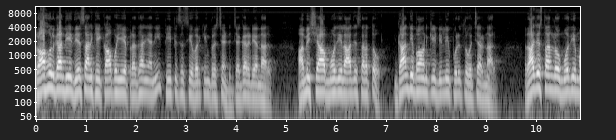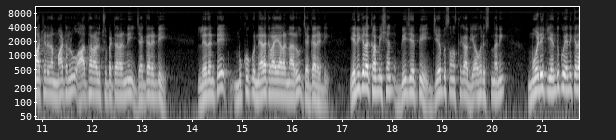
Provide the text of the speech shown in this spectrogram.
రాహుల్ గాంధీ దేశానికి కాబోయే ప్రధాని అని టీపీసీసీ వర్కింగ్ ప్రెసిడెంట్ జగ్గారెడ్డి అన్నారు. అమిత్ షా మోదీల ఆదేశాలతో గాంధీ భవన్కి ఢిల్లీ పోలీసులు వచ్చారన్నారు. రాజస్థాన్లో మోదీ మాట్లాడిన మాటలు ఆధారాలు చూపెట్టారని జగ్గారెడ్డి లేదంటే ముక్కుకు నేలకు రాయాలన్నారు జగ్గారెడ్డి. ఎన్నికల కమిషన్ బీజేపీ జేబు సంస్థగా వ్యవహరిస్తుందని మోడీకి ఎందుకు ఎన్నికల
